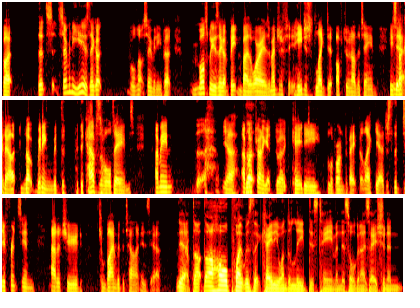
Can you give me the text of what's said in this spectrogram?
but that so many years they got well, not so many, but multiple years they got beaten by the Warriors. Imagine if he just legged it off to another team. He stuck yeah. it out, ended up winning with the with the Cavs of all teams. I mean, the, yeah, I'm the, not trying to get to a KD LeBron debate, but like, yeah, just the difference in attitude combined with the talent is yeah. Yeah, the the whole point was that KD wanted to lead this team and this organization, and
